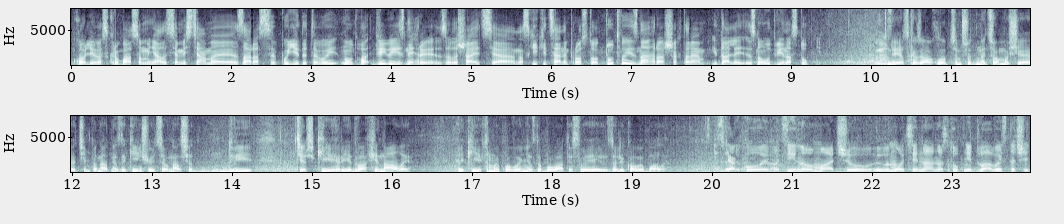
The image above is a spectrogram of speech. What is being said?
колі з Кривбасом мінялися місцями. Зараз поїдете ви. Ну, два дві виїзні гри залишається. Наскільки це не просто тут виїзна гра з Шахтарем і далі знову дві наступні. Ну, я сказав хлопцям, що на цьому ще чемпіонат не закінчується. У нас ще дві тяжкі гри, два фінали, яких ми повинні здобувати свої залікові бали. Після такого емоційного матчу емоцій на наступні два вистачить.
